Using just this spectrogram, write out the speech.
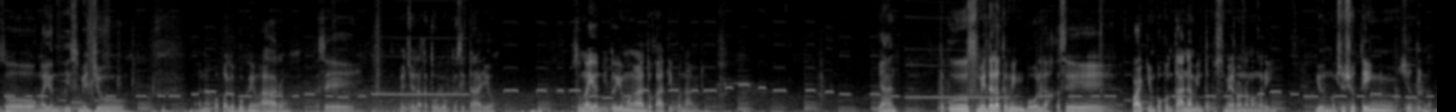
So, ngayon is medyo ano, papalubog na yung araw kasi medyo nakatulog kasi tayo. So ngayon, ito yung mga Ducati po namin. Yan. Tapos may dala kaming bola kasi park yung pupuntahan namin tapos meron namang ring. Yun, magsushooting, shooting lang.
